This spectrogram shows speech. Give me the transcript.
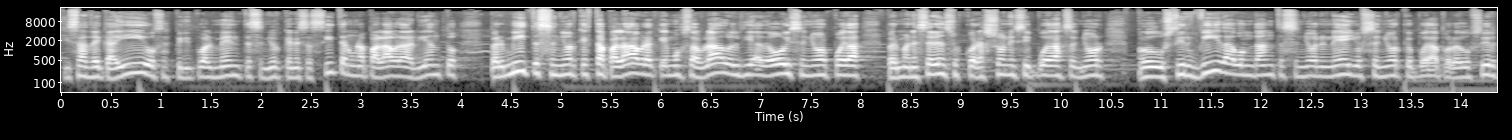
quizás decaídos espiritualmente, Señor, que necesitan una palabra de aliento. Permite, Señor, que esta palabra que hemos hablado el día de hoy, Señor, pueda permanecer en sus corazones y pueda, Señor, Señor, producir vida abundante, Señor, en ellos, Señor, que pueda producir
